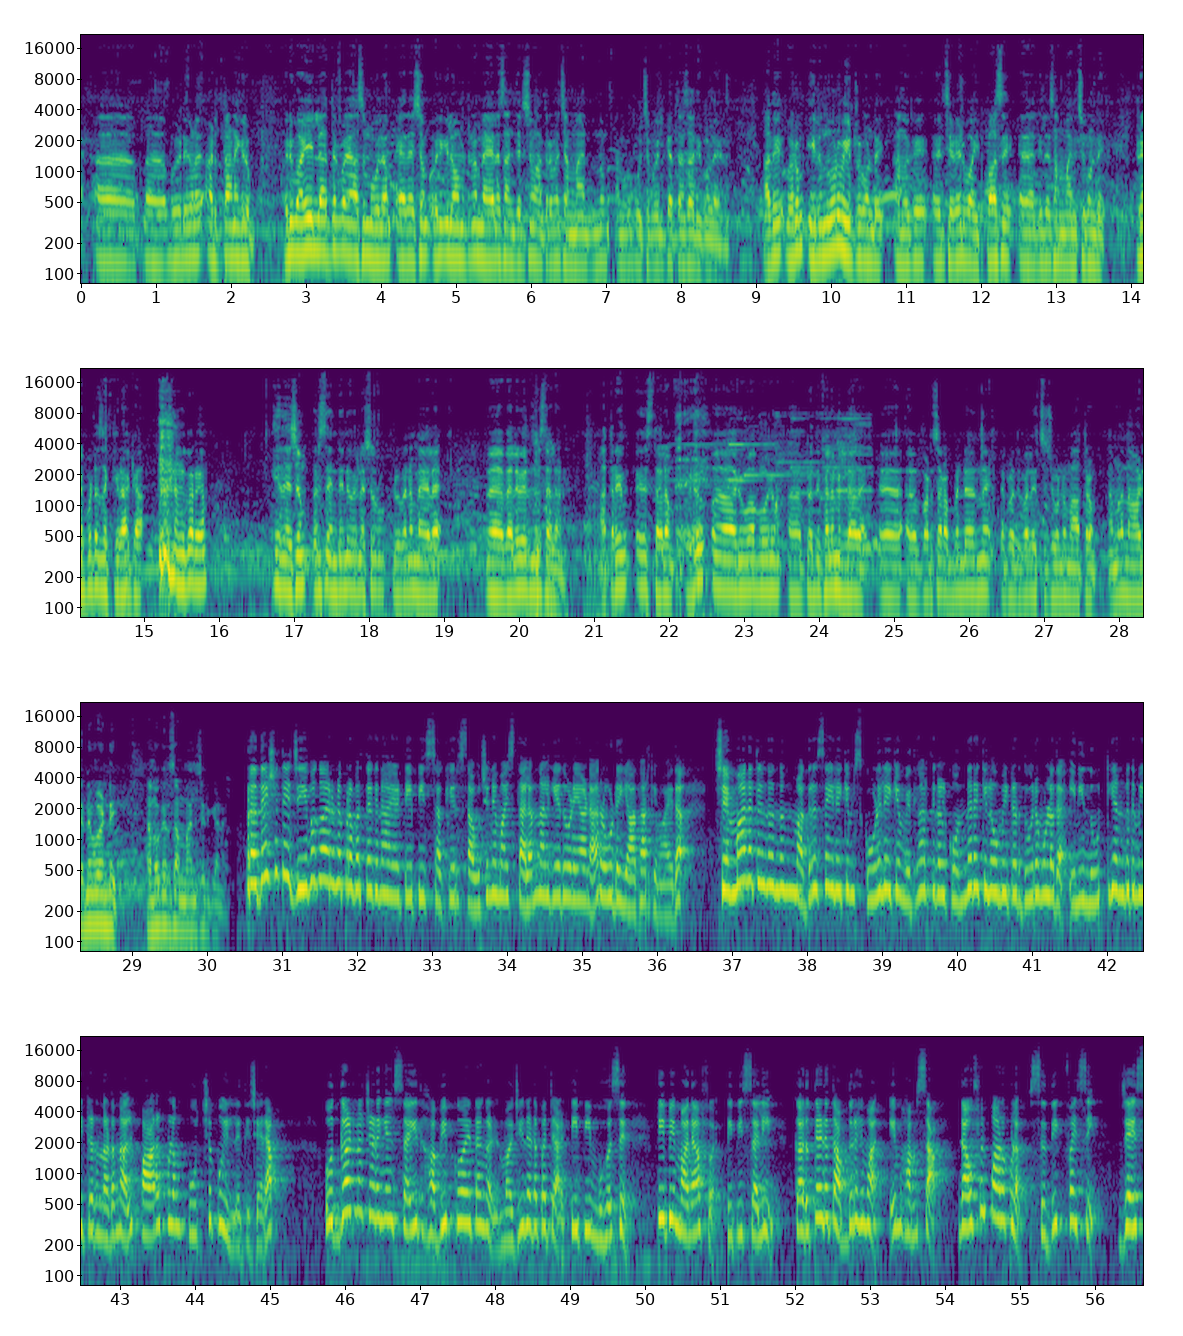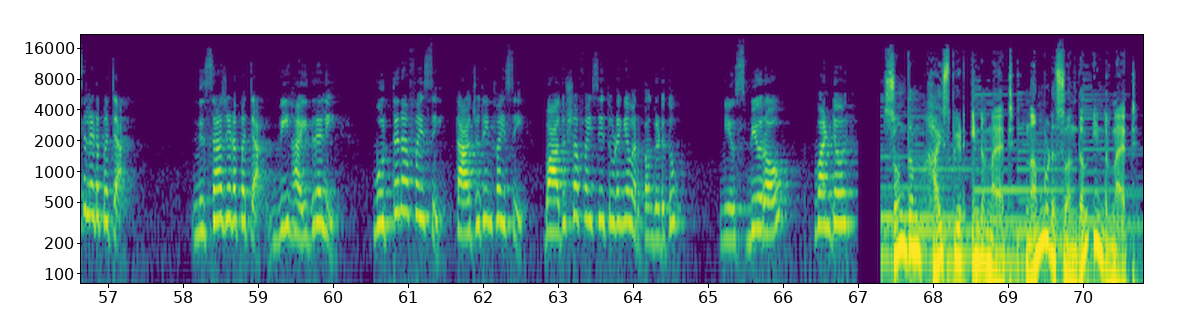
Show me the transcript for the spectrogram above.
വീടുകൾ അടുത്താണെങ്കിലും ഒരു വഴിയില്ലാത്തൊരു പ്രയാസം മൂലം ഏകദേശം ഒരു കിലോമീറ്ററിന് മേലെ സഞ്ചരിച്ച് മാത്രമേ ചെമ്മാനത്തു നിന്നും നമുക്ക് പൂച്ചപ്പോയിലേക്ക് എത്താൻ സാധിക്കുള്ളായിരുന്നു അത് വെറും ഇരുന്നൂറ് മീറ്റർ കൊണ്ട് നമുക്ക് ഒരു ചെറിയൊരു ബൈപ്പാസ് ഇതിൽ സമ്മാനിച്ചുകൊണ്ട് പ്രിയപ്പെട്ട സക്കിറാക്ക നമുക്കറിയാം ഏകദേശം ഒരു സെന്റിന് ഒരു ലക്ഷം രൂപയുടെ മേലെ വില വരുന്ന സ്ഥലമാണ്. അത്രയും സ്ഥലം. ഒരു രൂപ പോലും പ്രതിഫലമില്ലാതെ പടച്ച റബ്ബിന്റെ നിന്ന് പ്രതിഫലിച്ചുകൊണ്ട് മാത്രം നമ്മുടെ നാടിന് വേണ്ടി നമുക്കിത് സമ്മാനിച്ചിരിക്കുകയാണ്. പ്രദേശത്തെ ജീവകാരുണ്യ പ്രവർത്തകനായ ടി പി സക്കീർ സൗജന്യമായി സ്ഥലം നൽകിയതോടെയാണ് റോഡ് യാഥാർത്ഥ്യമായത്. ചെമ്മാനത്തിൽ നിന്നും മദ്രസയിലേക്കും സ്കൂളിലേക്കും വിദ്യാർത്ഥികൾക്ക് ഒന്നര കിലോമീറ്റർ ദൂരമുള്ളത് ഇനി നൂറ്റി അൻപത് മീറ്റർ നടന്നാൽ പാറക്കുളം പൂച്ചപ്പൂയിൽ എത്തിച്ചേരാം. ഉദ്ഘാടന ചടങ്ങിൽ Sayyid Habeeb Koya Thangal Majeed Edappatta T P Muhasin T P Manaf T P Saleel Karuthedath Abdurahiman M Hamsa Noufal Parakkulam Siddique Faizy Jaisal Edappatta Nisaj Edappatta V Hyderali Murthana Faizy Thajudheen Faizy Badusha Faizy തുടങ്ങിയവർ പങ്കെടുത്തു. News bureau Wandoor. സ്വന്തം high speed internet നമ്മുടെ സ്വന്തം internet.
